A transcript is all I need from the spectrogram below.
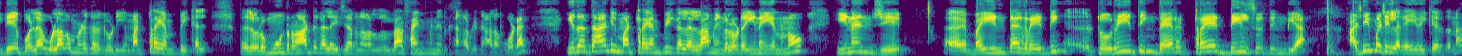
இதே போல் உலகம் முழுக்க இருக்கக்கூடிய மற்ற எம்பிக்கள் இதில் ஒரு மூன்று நாட்டுகளை சேர்ந்தவர்கள் தான் சைன் பண்ணியிருக்காங்க அப்படின்னாலும் கூட இதை தாண்டி மற்ற எம்பிக்கள் எல்லாம் எங்களோட இணையணும் இணைஞ்சு by integrating to rethink their trade deals with India அடிமடியில் கை வைக்கிறதுனா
